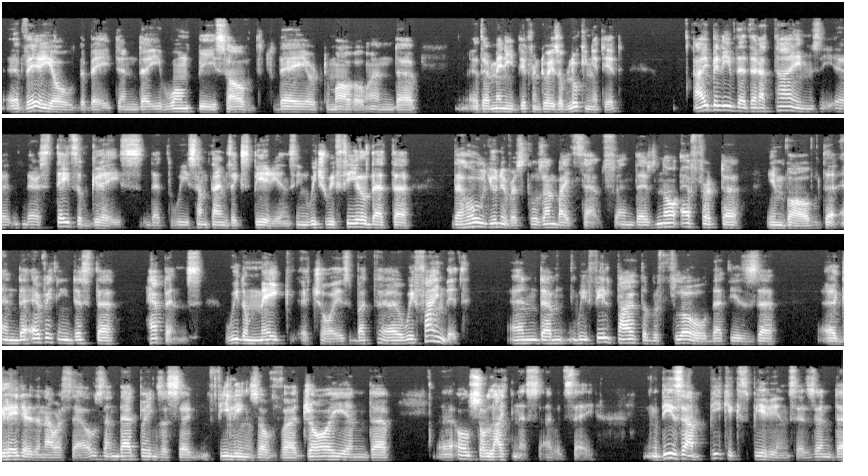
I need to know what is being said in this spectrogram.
a very old debate, and uh, it won't be solved today or tomorrow. And uh, there are many different ways of looking at it. I believe that there are times, uh, there are states of grace that we sometimes experience in which we feel that uh, the whole universe goes on by itself and there's no effort uh, involved and everything just uh, happens we don't make a choice, but uh, we find it. And um, we feel part of a flow that is uh, uh, greater than ourselves, and that brings us uh, feelings of uh, joy and uh, also lightness, I would say. These are peak experiences, and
